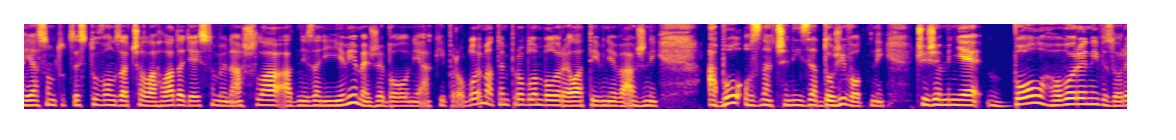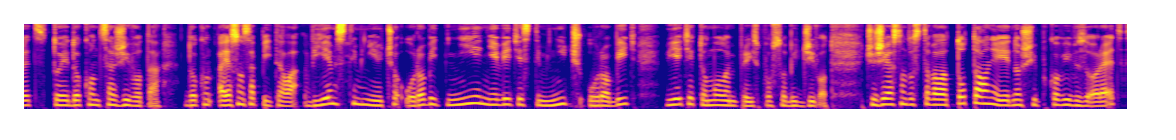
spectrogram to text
A ja som tú cestu von začala hľadať, aj som ju našla a dnes ani nevieme, že bol nejaký problém a ten problém bol relatívne vážny a bol označený za doživotný. Čiže mne bol hovorený vzorec, to je do konca života. Dokon- a ja som sa pýtala, viem s tým niečo urobiť? Nie, neviete s tým nič urobiť, viete tomu len prispôsobiť život. Čiže ja som dostávala totálne jednošipkový vzorec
